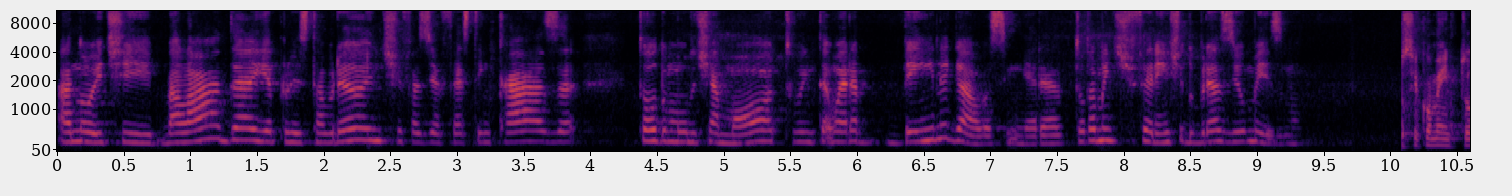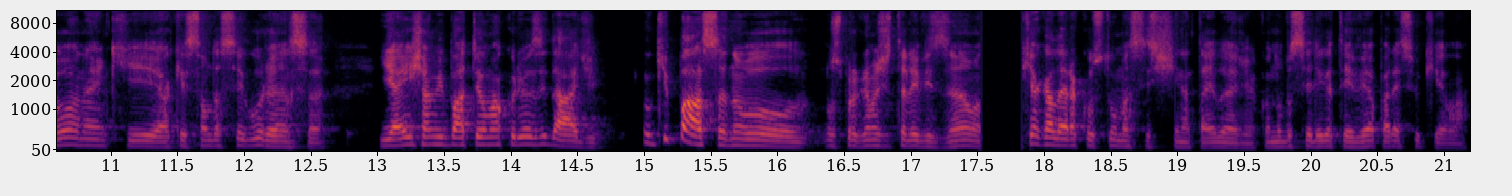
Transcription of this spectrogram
à noite balada, ia para o restaurante, fazia festa em casa todo mundo tinha moto, então era bem legal, assim, era totalmente diferente do Brasil mesmo. Você comentou, né, que a questão da segurança. E aí já me bateu uma curiosidade. O que passa no, nos programas de televisão? O que a galera costuma assistir na Tailândia? Quando você liga a TV, aparece o que lá?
